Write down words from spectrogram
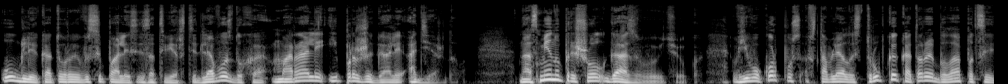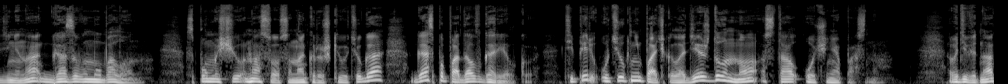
Угли, которые высыпались из отверстий для воздуха, морали и прожигали одежду. На смену пришел газовый утюг. В его корпус вставлялась трубка, которая была подсоединена к газовому баллону. С помощью насоса на крышке утюга газ попадал в горелку. Теперь утюг не пачкал одежду, но стал очень опасным. В XIX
